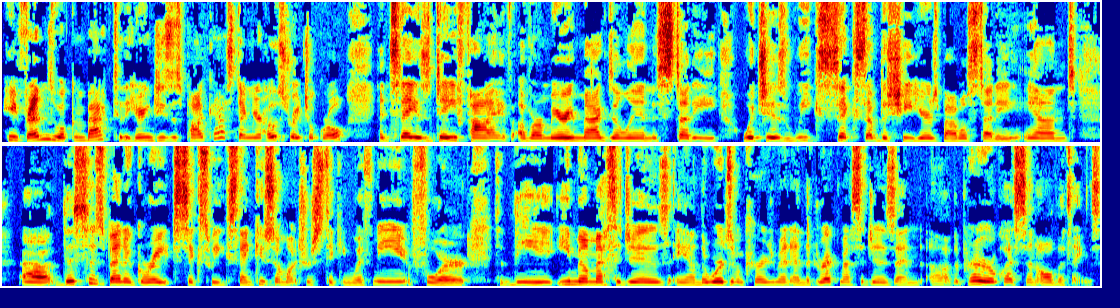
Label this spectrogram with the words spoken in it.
Hey, friends, welcome back to the Hearing Jesus podcast. I'm your host, Rachael Groll, and today is day five of our Mary Magdalene study, which is week six of the She Hears Bible study. And uh, this has been a great six weeks. Thank you so much for sticking with me for the email messages and the words of encouragement and the direct messages and uh, the prayer requests and all the things.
